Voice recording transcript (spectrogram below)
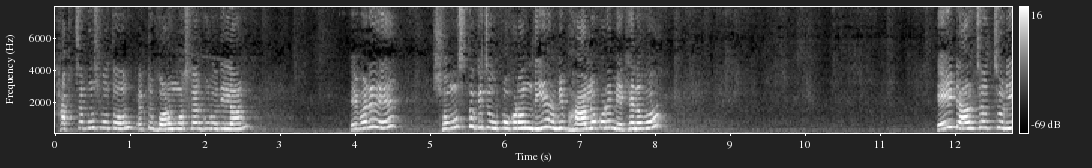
হাফ চামচ মতন একটু গরম মশলার গুঁড়ো দিলাম। এবারে সমস্ত কিছু উপকরণ দিয়ে আমি ভালো করে মেখে নেব। এই ডাল চচ্চড়ি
